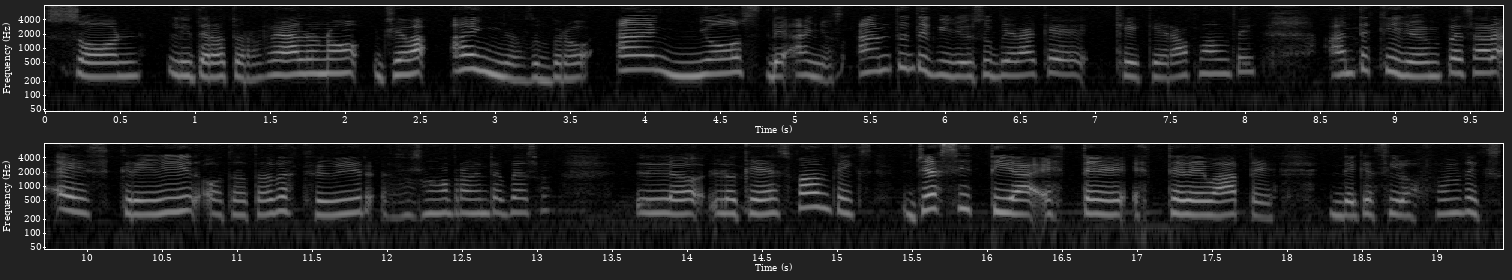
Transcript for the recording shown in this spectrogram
son literatura real o no, lleva años, bro, años de años. Antes de que yo supiera que, que, era fanfic, antes que yo empezara a escribir o tratar de escribir, esos son otros 20 pesos, lo, lo que es fanfics, ya existía este, este debate de que si los fanfics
